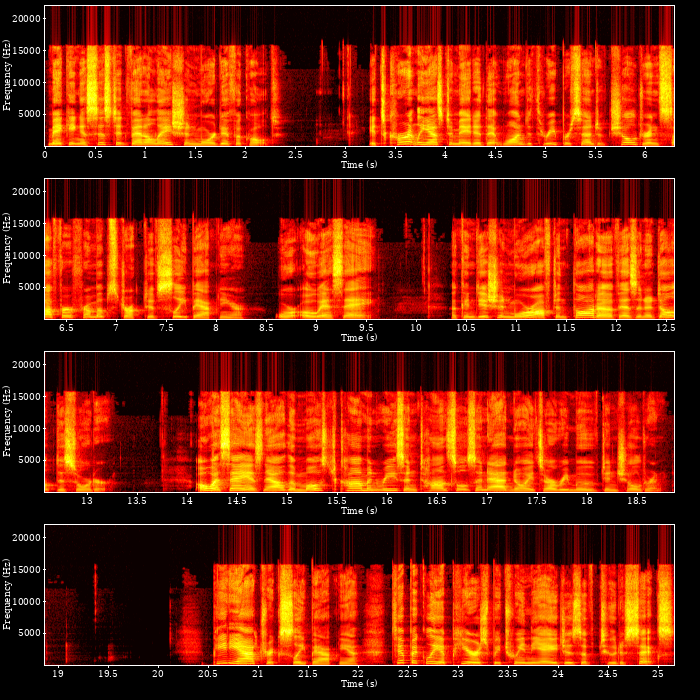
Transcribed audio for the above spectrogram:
making assisted ventilation more difficult. It's currently estimated that 1 to 3% of children suffer from obstructive sleep apnea, or OSA, a condition more often thought of as an adult disorder. OSA is now the most common reason tonsils and adenoids are removed in children. Pediatric sleep apnea typically appears between the ages of 2 to 6,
